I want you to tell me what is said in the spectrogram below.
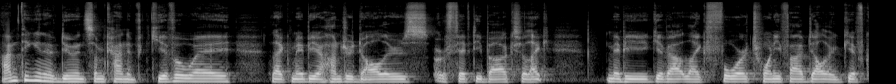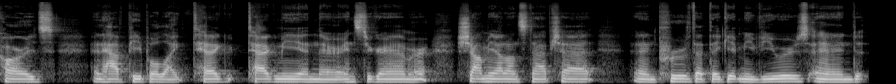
I'm thinking of doing some kind of giveaway, like maybe a hundred dollars or fifty bucks, or like maybe give out like four $25 gift cards and have people like tag tag me in their Instagram or shout me out on Snapchat and prove that they get me viewers. And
